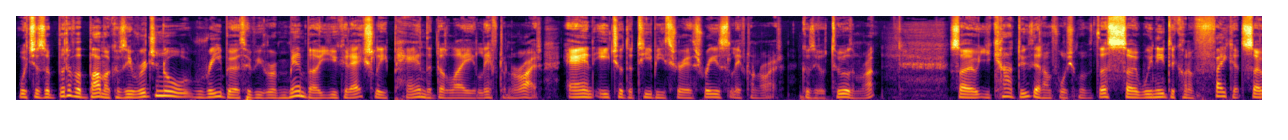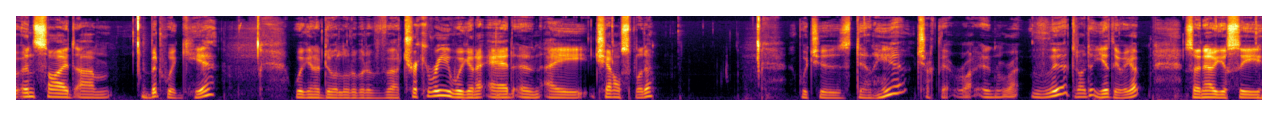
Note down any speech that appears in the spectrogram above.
which is a bit of a bummer because the original Rebirth, if you remember, you could actually pan the delay left and right, and each of the TB303s left and right, because there were two of them, right? So you can't do that, unfortunately, with this, so we need to kind of fake it. So inside um, Bitwig here, we're going to do a little bit of uh, trickery. We're going to add in a channel splitter which is down here. Chuck that right in right there. Did I do? Yeah, there we go. So now you'll see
